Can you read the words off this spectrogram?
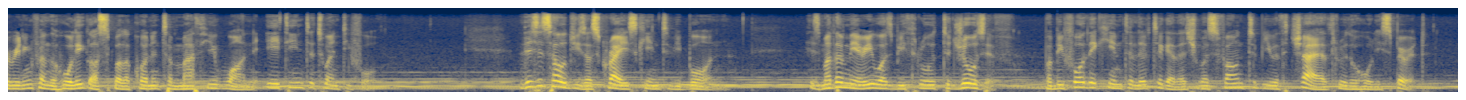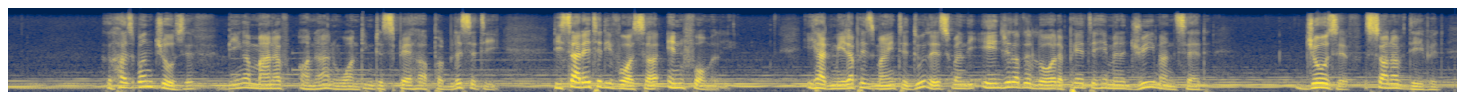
A reading from the Holy Gospel according to Matthew 1 18 to 24. This is how Jesus Christ came to be born. His mother Mary was betrothed to Joseph, but before they came to live together, she was found to be with child through the Holy Spirit. Her husband Joseph, being a man of honor and wanting to spare her publicity, decided to divorce her informally. He had made up his mind to do this when the angel of the Lord appeared to him in a dream and said, Joseph, son of David,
